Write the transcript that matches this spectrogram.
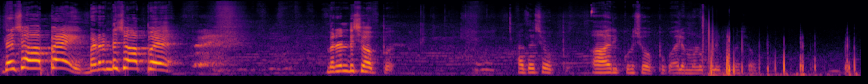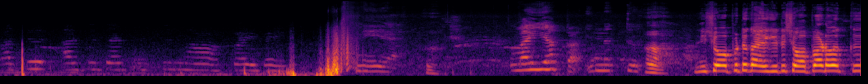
ഇതാ ഷോപ്പേ ഇവിടെ ഉണ്ട് ഷോപ്പ് ഇവിടെ ഉണ്ട് ഷോപ്പ് അതാ ഷോപ്പ് ആരിക്കണ ഷോപ്പ് അലമുള കുളിക്കുന്ന ഷോപ്പ് ആ നീ ഷോപ്പിട്ട് കഴുകിയിട്ട് ഷോപ്പ് അവിടെ വെക്ക്.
